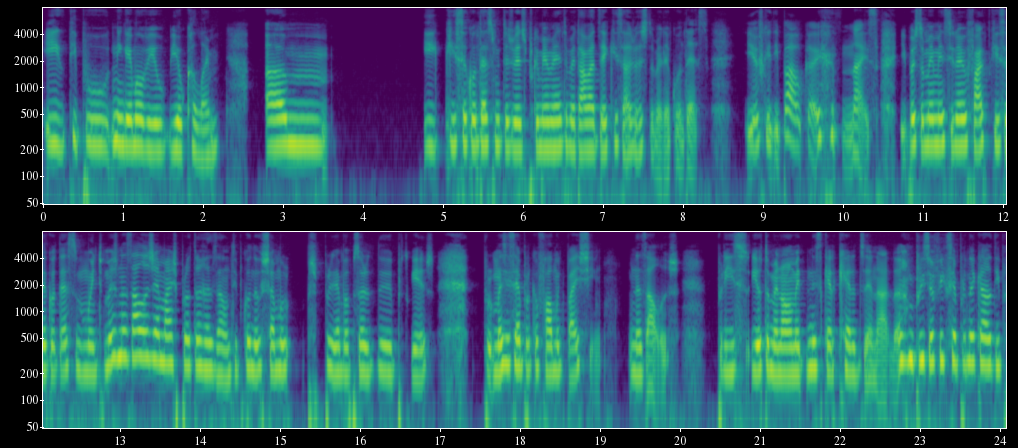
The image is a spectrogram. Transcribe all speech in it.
e tipo ninguém me ouviu e eu calei-me. Um, e que isso acontece muitas vezes porque a minha mãe também estava a dizer que isso às vezes também lhe acontece. E eu fiquei tipo, ah, ok, nice. E depois também mencionei o facto que isso acontece muito, mas nas aulas é mais por outra razão. Tipo, quando eu chamo, por exemplo, a professora de português, mas isso é porque eu falo muito baixinho nas aulas. Por isso, eu também normalmente nem sequer quero dizer nada. Por isso eu fico sempre naquela tipo,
